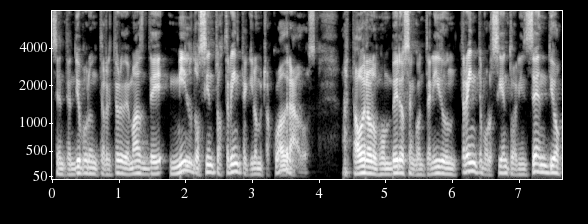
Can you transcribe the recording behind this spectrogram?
se entendió por un territorio de más de 1.230 kilómetros cuadrados. Hasta ahora los bomberos han contenido un 30% del incendio,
